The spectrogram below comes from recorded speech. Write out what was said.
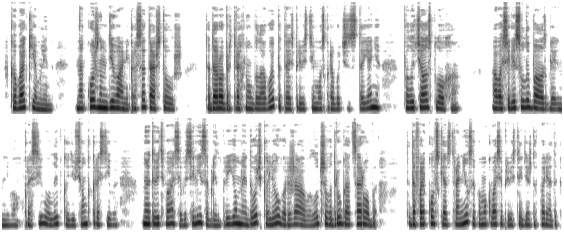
В кабаке, млин. На кожаном диване. Красота, что уж. Тогда Роберт тряхнул головой, пытаясь привести мозг в рабочее состояние. Получалось плохо. А Василиса улыбалась, глядя на него. Красивая улыбка, девчонка красивая. Но это ведь Вася, Василиса, блин, приемная дочка Лева Ржавого, лучшего друга отца Робы. Тогда Фальковский отстранился и помог Васе привести одежду в порядок.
